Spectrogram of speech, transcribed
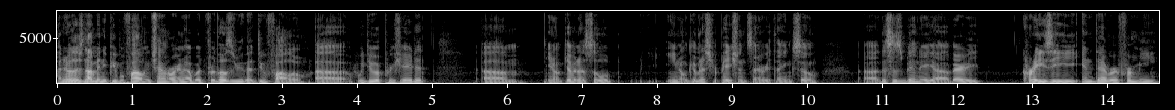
I know there's not many people following the channel right now, but for those of you that do follow, uh, we do appreciate it. Um, you know, giving us a little, you know, giving us your patience and everything. So uh, this has been a uh, very crazy endeavor for me.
